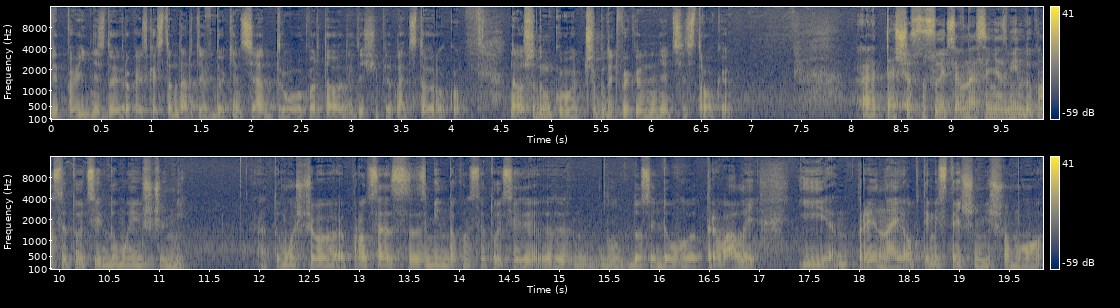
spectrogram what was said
відповідність до європейських стандартів до кінця другого кварталу 2015 року. На вашу думку, чи будуть виконані ці строки? Е, Те, що стосується внесення змін до Конституції, думаю, що ні. Е, Тому що процес змін до Конституції е, ну, досить довго тривалий, і при найоптимістичнішому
